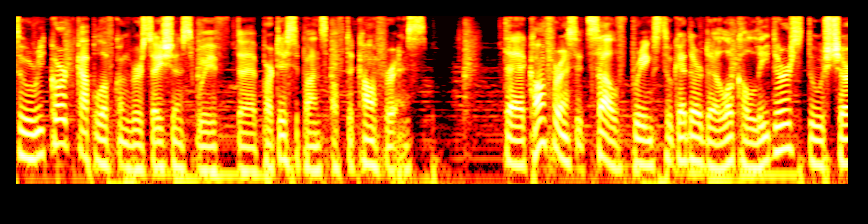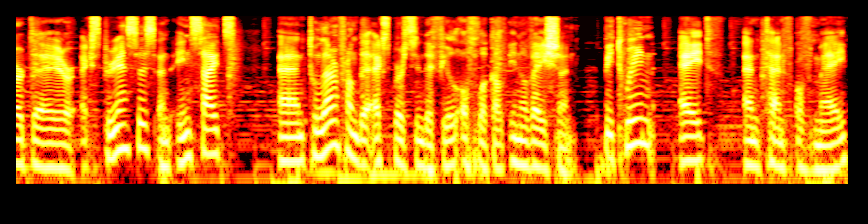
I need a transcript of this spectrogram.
to record a couple of conversations with the participants of the conference. The conference itself brings together the local leaders to share their experiences and insights and to learn from the experts in the field of local innovation. Between 8th and 10th of May,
